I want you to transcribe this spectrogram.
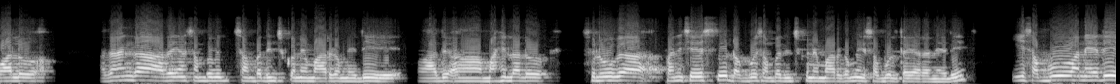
వాళ్ళు అదనంగా ఆదాయం సంపా సంపాదించుకునే మార్గం ఇది. అది మహిళలు సులువుగా పని చేస్తూ డబ్బు సంపాదించుకునే మార్గం ఈ సబ్బులు తయారు అనేది ఈ సబ్బు అనేది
